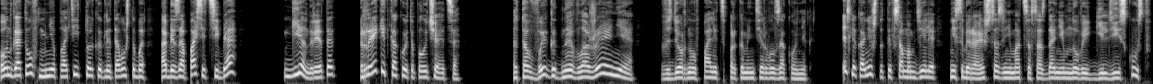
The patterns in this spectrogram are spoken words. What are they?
«Он готов мне платить только для того, чтобы обезопасить себя? Генри, это рэкет какой-то получается?» «Это выгодное вложение», — вздернув палец, прокомментировал законник. «Если, конечно, ты в самом деле не собираешься заниматься созданием новой гильдии искусств,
